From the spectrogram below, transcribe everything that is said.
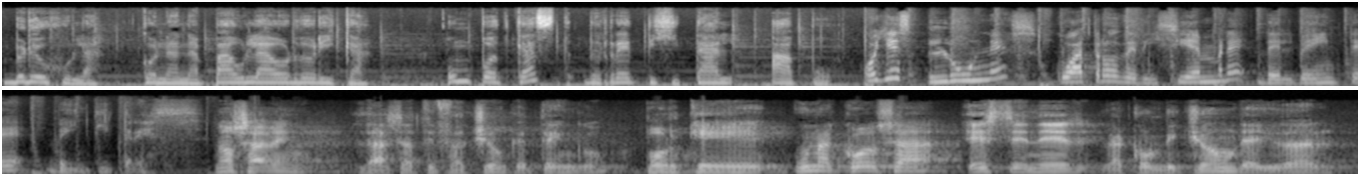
Brújula con Ana Paula Ordorica un podcast de Red Digital APO. Hoy es lunes 4 de diciembre del 2023. No saben la satisfacción que tengo porque una cosa es tener la convicción de ayudar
